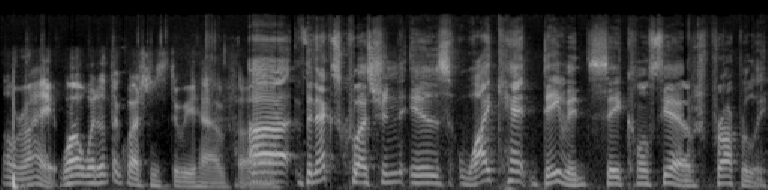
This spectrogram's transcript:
All right. Well, what other questions do we have? Uh, Uh, the next question is why can't David say concierge properly?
